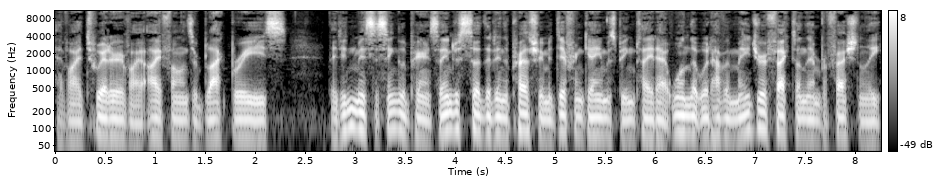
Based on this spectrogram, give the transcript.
uh, via Twitter, via iPhones or Blackberries. They didn't miss a single appearance. They understood that in the press room, a different game was being played out, one that would have a major effect on them professionally,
